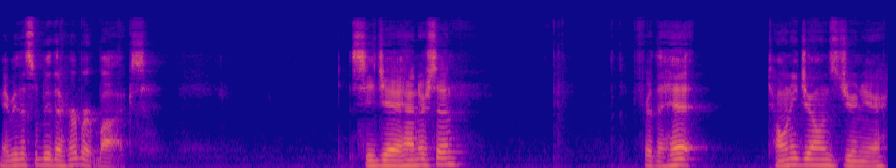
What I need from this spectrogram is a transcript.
Maybe this will be the Herbert box. CJ Henderson for the hit. Tony Jones Jr.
